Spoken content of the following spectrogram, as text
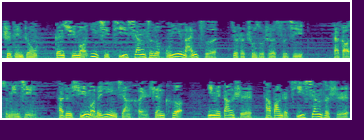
视频中跟徐某一起提箱子的红衣男子就是出租车司机。他告诉民警，他对徐某的印象很深刻，因为当时他帮着提箱子时，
